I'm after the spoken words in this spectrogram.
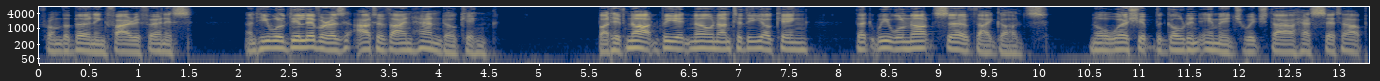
from the burning fiery furnace, and he will deliver us out of thine hand, O king. But if not, be it known unto thee, O king, that we will not serve thy gods, nor worship the golden image which thou hast set up.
